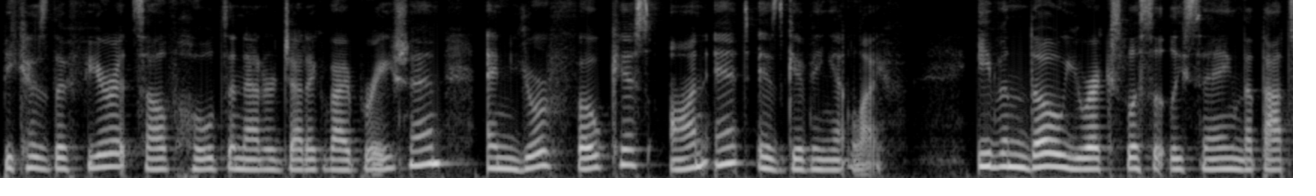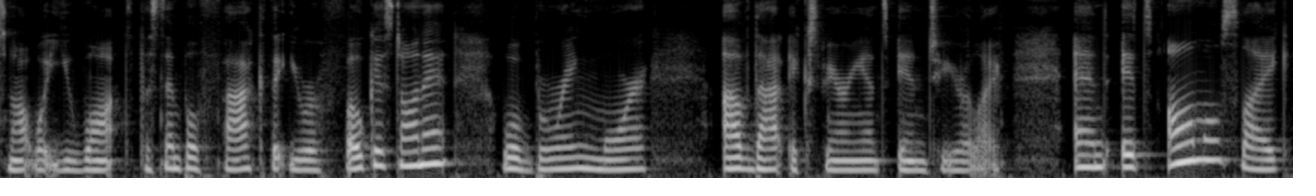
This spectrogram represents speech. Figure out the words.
because the fear itself holds an energetic vibration, and your focus on it is giving it life even though you are explicitly saying that that's not what you want. The simple fact that you are focused on it will bring more of that experience into your life. And it's almost like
